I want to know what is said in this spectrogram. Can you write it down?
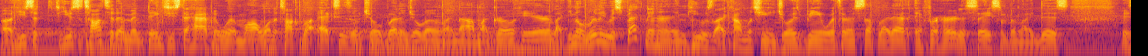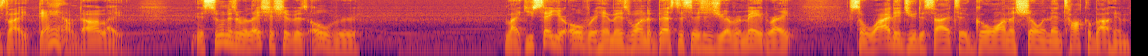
Uh, he used to he used to talk to them, and things used to happen where Mal wanted to talk about exes of Joe Budden. Joe Budden was like, "Nah, my girl here," like you know, really respecting her, and he was like, how much he enjoys being with her and stuff like that. And for her to say something like this, it's like, damn, dog. Like, as soon as a relationship is over, like you say you're over him is one of the best decisions you ever made, right? So why did you decide to go on a show and then talk about him?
